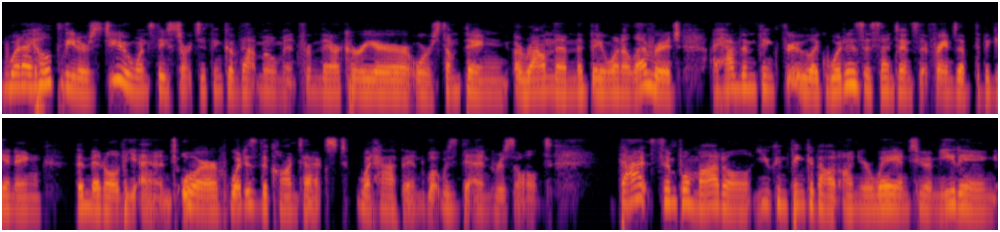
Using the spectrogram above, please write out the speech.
What I hope leaders do once they start to think of that moment from their career or something around them that they want to leverage, I have them think through like, what is a sentence that frames up the beginning, the middle, the end? Or what is the context? What happened? What was the end result? That simple model you can think about on your way into a meeting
